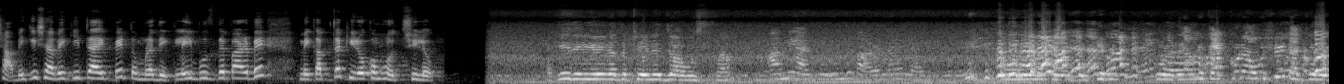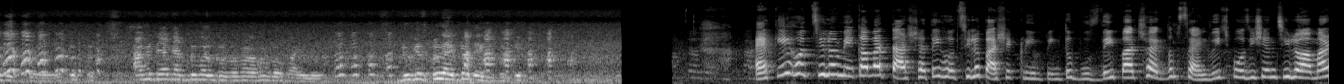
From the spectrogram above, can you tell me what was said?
সাবেকি সাবেকি টাইপের তোমরা দেখলেই বুঝতে পারবে মেকআপটা কীরকম হচ্ছিল। একেই দেরি হয়ে গেছে ট্রেনের যে অবস্থা। আমি আর পর্যন্ত কারণ করে দে আমি ট্যাগ করে অবশ্যই ট্যাগ করে আমি ট্যাগ অ্যাপ্রুভাল করব আমার প্রোফাইলে ঢুকে তো লাইভটা দেখবি। একই হচ্ছিল মেকআপ আর তার সাথেই হচ্ছিল পাশে ক্রিম্পিং তো বুঝতেই পারছ একদম স্যান্ডউইচ পজিশন ছিল আমার।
